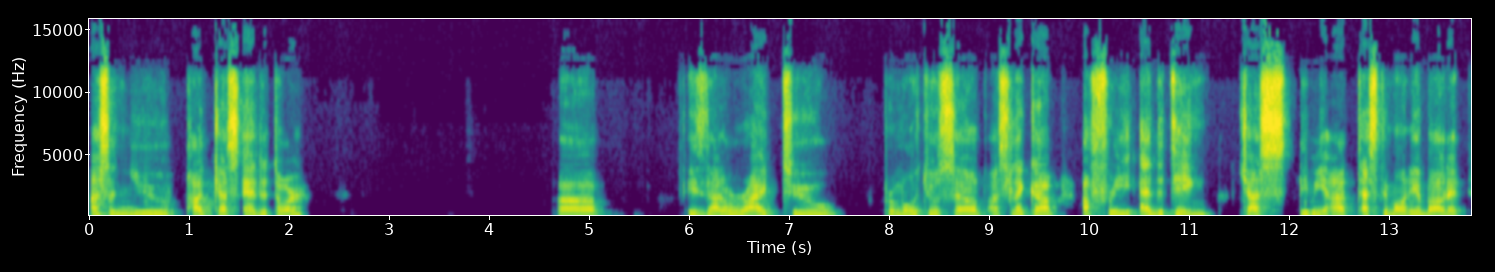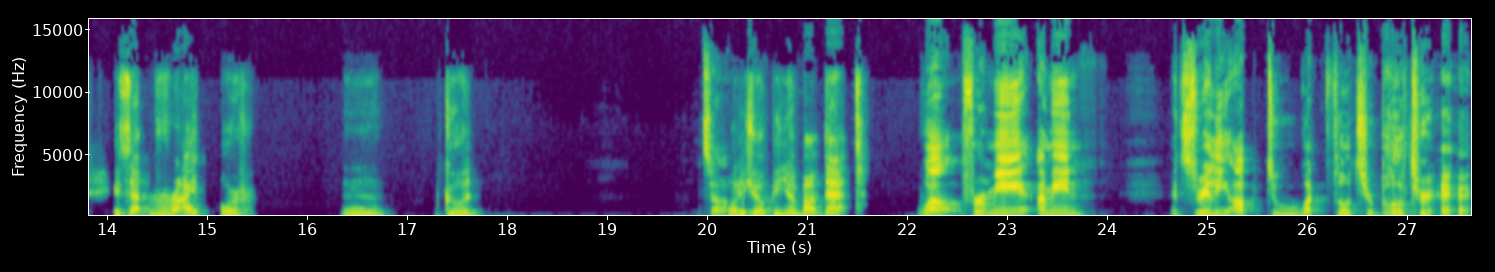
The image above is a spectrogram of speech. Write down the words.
as a new podcast editor, uh, is that all right to promote yourself as like a, a free editing? Just give me a testimony about it. Is that right or mm, good? So, what is your opinion about that? Well, for me, I mean, it's really up to what floats your boat, right?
